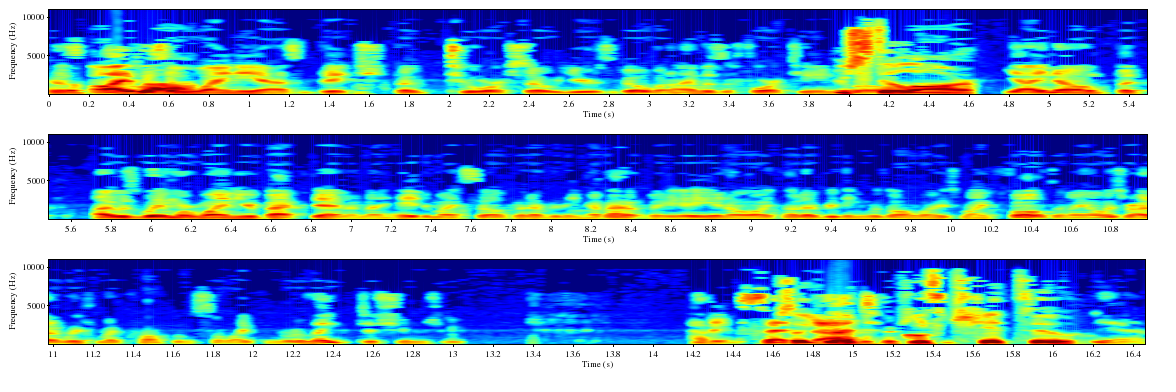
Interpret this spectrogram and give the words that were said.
because I was a whiny ass bitch about two or so years ago when I was a 14 year old. You still are. Yeah, I know, but I was way more whinier back then, and I hated myself and everything about me. You know, I thought everything was always my fault, and I always ran away from my problems so I can relate to Shinji. Having said So you're that, a piece of shit too. yeah,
